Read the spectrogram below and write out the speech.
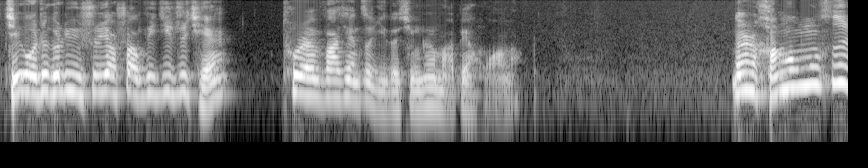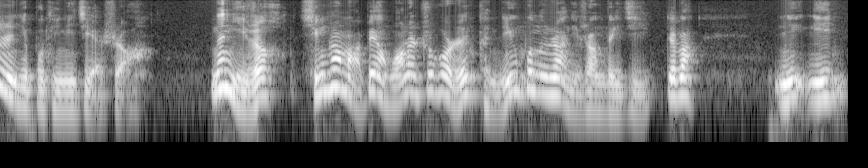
结果这个律师要上飞机之前，突然发现自己的行程码变黄了。那是航空公司人家不听你解释啊。那你这行程码变黄了之后，人肯定不能让你上飞机，对吧？你你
